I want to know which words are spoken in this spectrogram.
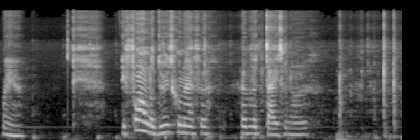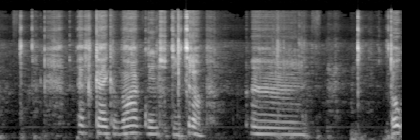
Maar ja. Die farm dat duurt gewoon even. Hebben we tijd nodig. Even kijken, waar komt die trap? Uh, oh.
